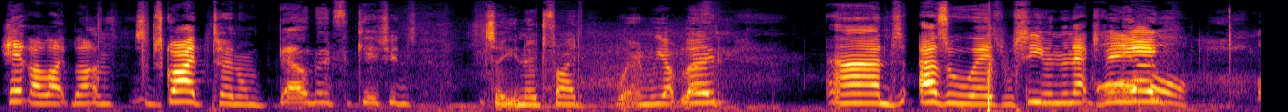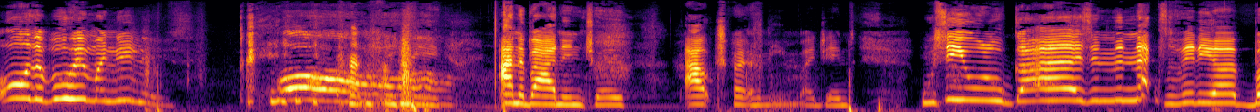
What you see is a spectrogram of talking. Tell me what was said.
hit that like button, subscribe, turn on bell notifications so you're notified when we upload. And as always, we'll see you in the next video. Oh, oh the ball hit my new-news. Oh. and a bad intro, outro, I mean, by James. We'll see you all guys in the next video. Bye.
